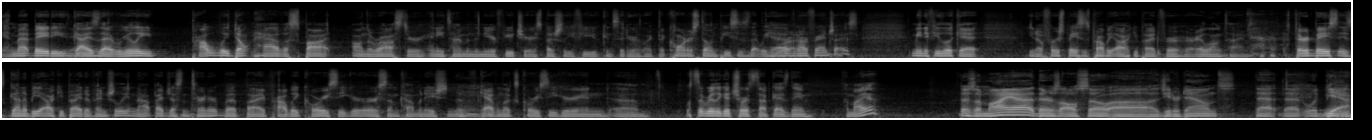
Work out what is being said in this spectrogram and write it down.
and Matt Beaty, guys that really probably don't have a spot on the roster anytime in the near future, especially if you consider like the cornerstone pieces that we have in our franchise. I mean, if you look at, you know, first base is probably occupied for a very long time. Third base is going to be occupied eventually, not by Justin Turner, but by probably Corey Seager or some combination of Mhm. Gavin Lux, Corey Seager, and um, what's the really good shortstop guy's name? Amaya? There's Amaya. There's also uh, Jeter Downs. That that would be Yeah.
